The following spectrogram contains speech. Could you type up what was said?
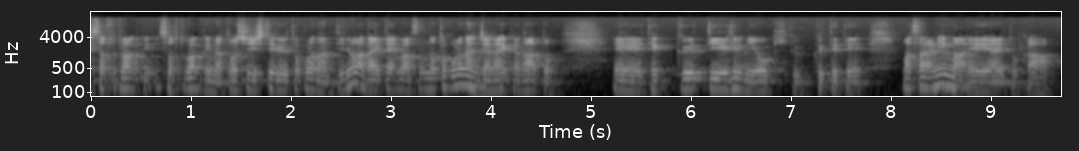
ソフトバンクソフトバンク今投資しているところなんていうのは大体まあそんなところなんじゃないかなと、えーテックっていうふうに大きくくってて、まあ、さらにまあ AI とか、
